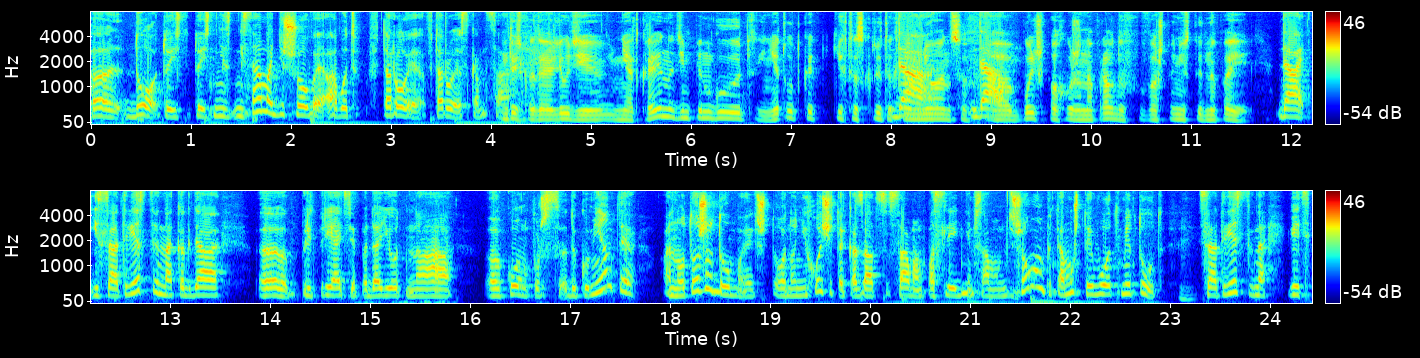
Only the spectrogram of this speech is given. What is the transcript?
Э, до, то есть, то есть не, не самое дешевое, а вот второе, второе с конца. Ну, то есть, когда люди не откровенно демпингуют, и нет вот каких-то скрытых да, там нюансов, да. а больше похоже на правду, во что не стыдно поверить. Да, и, соответственно, когда э, предприятие подает на э, конкурс документы, оно тоже думает, что оно не хочет оказаться самым последним, самым дешевым, потому что его отметут. Соответственно, ведь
